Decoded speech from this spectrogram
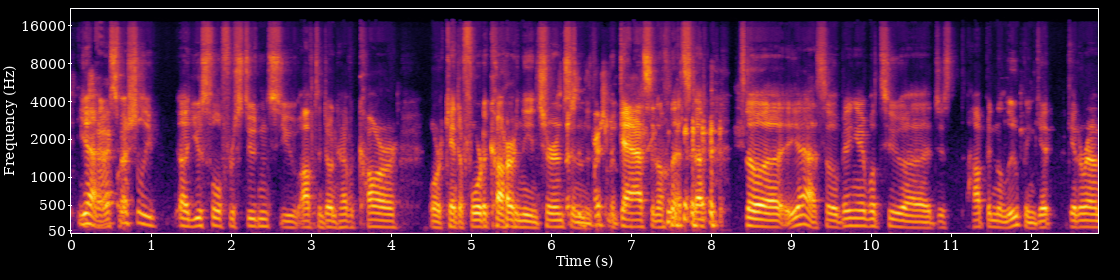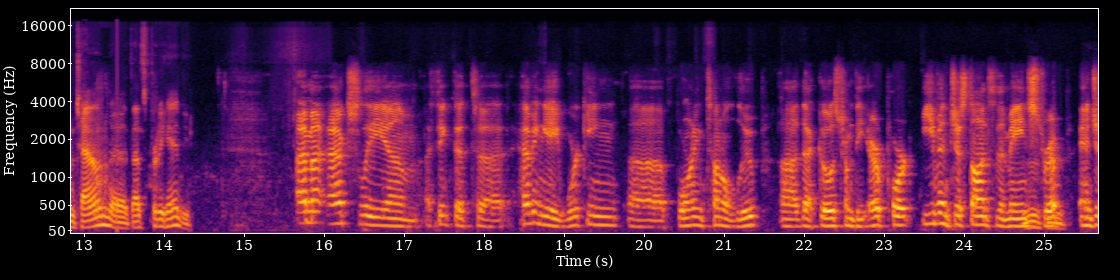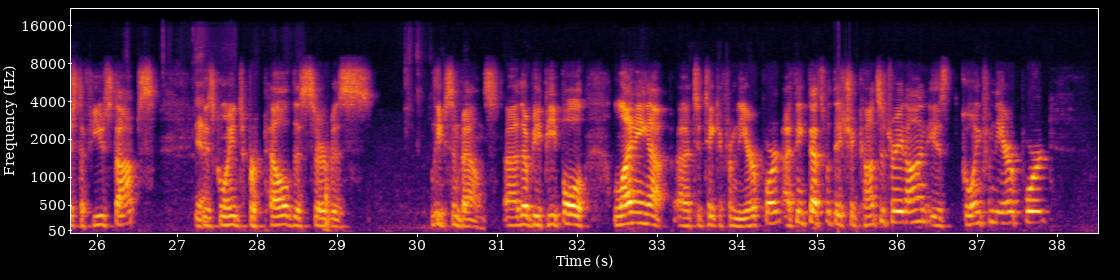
yeah Exactly. especially uh, useful for students you often don't have a car or can't afford a car and the insurance Especially and the the, gas and all that stuff so uh, yeah so being able to uh, just hop in the loop and get get around town uh, that's pretty handy I'm actually, um, I think that uh, having a working uh, boring tunnel loop uh, that goes from the airport even just onto the main Mhm. strip and just a few stops yeah. is going to propel this service leaps and bounds. Uh, there'll be people lining up uh, to take it from the airport. I think that's what they should concentrate on is going from the airport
